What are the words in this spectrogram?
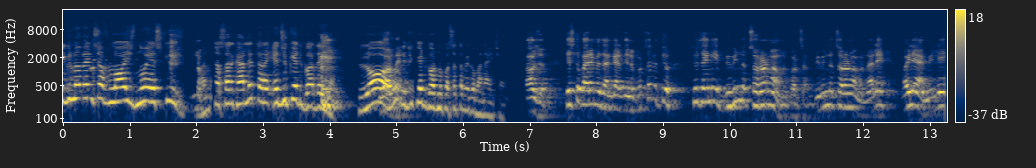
ignorance of law is no excuse भन्छ सरकारले तर एजुकेट गर्दैन। ल एजुकेट गर्नुपर्छ तपाईँको भनाइ चाहिँ। हजुर। त्यसको बारेमा जानकारी दिनुपर्छ र त्यो त्यो चाहिँ नि विभिन्न चरणमा हुनुपर्छ। विभिन्न चरणमा भन्नाले अहिले हामीले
